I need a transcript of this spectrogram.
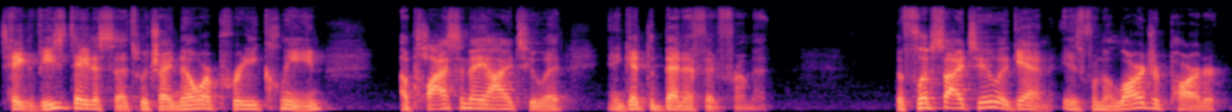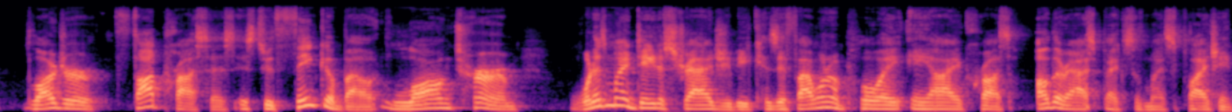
take these data sets, which I know are pretty clean, apply some AI to it, and get the benefit from it. The flip side, too, again, is from the larger part, larger thought process is to think about long term what is my data strategy? Because if I want to employ AI across other aspects of my supply chain,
